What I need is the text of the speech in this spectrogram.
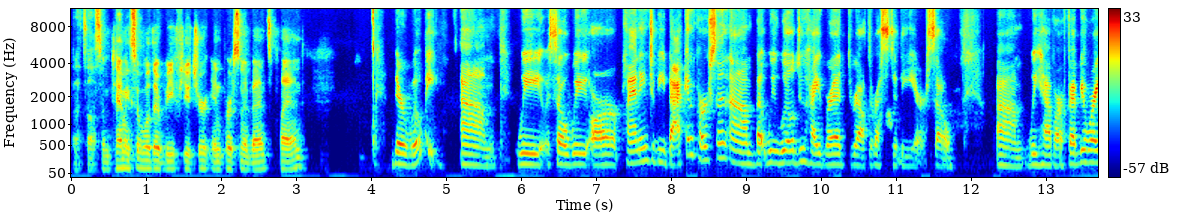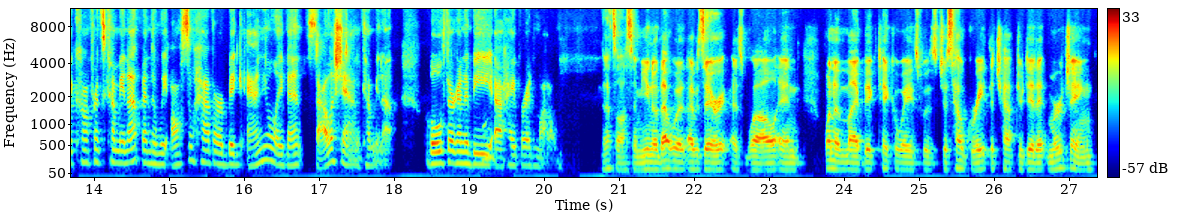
That's awesome. Tammy, so will there be future in person events planned? There will be. Um, we so we are planning to be back in person, um, but we will do hybrid throughout the rest of the year. So um, we have our February conference coming up, and then we also have our big annual event, Salishan, coming up. Both are going to be a hybrid model. That's awesome. You know, that was I was there as well, and one of my big takeaways was just how great the chapter did at merging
